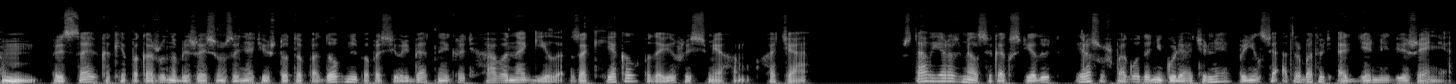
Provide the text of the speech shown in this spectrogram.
Хм, представив, как я покажу на ближайшем занятии что-то подобное, попросил ребят наиграть Хава Нагила, закхекал, подавившись смехом. Хотя, Встав, я размялся как следует, и раз уж погода не гулятельная, принялся отрабатывать отдельные движения.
